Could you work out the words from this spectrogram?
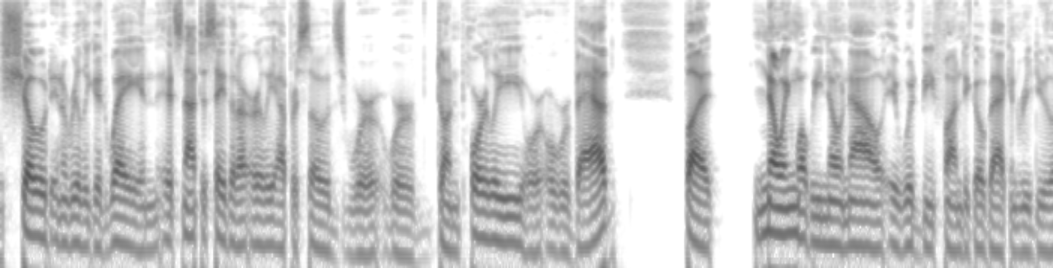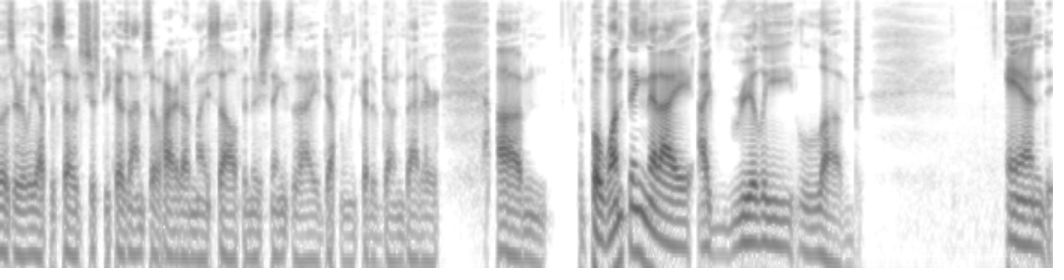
showed in a really good way. And it's not to say that our early episodes were were done poorly or, or were bad, but knowing what we know now, it would be fun to go back and redo those early episodes just because I'm so hard on myself and there's things that I definitely could have done better. Um, but one thing that I, I really loved, and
